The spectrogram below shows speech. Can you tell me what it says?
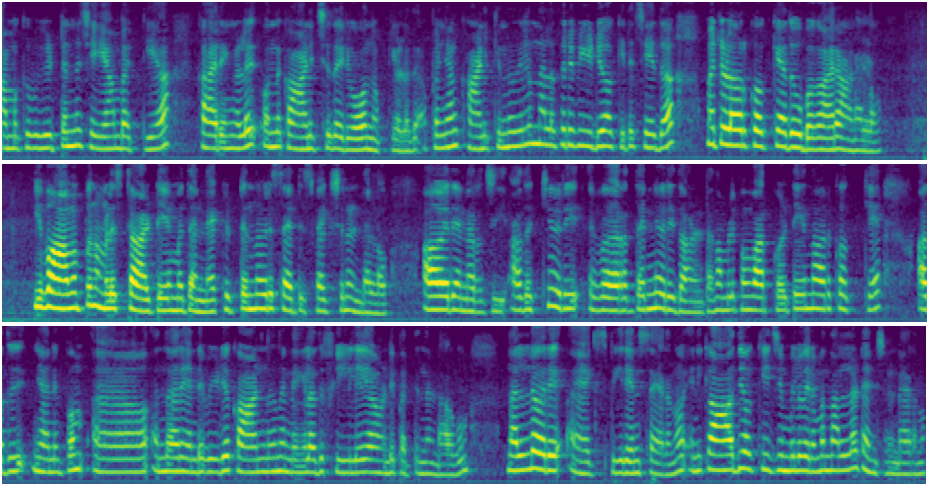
നമുക്ക് വീട്ടിൽ നിന്ന് ചെയ്യാൻ പറ്റിയ കാര്യങ്ങൾ ഒന്ന് കാണിച്ചു തരുമോ എന്നൊക്കെയുള്ളത് അപ്പം ഞാൻ കാണിക്കുന്നതിലും നല്ലതൊരു വീഡിയോ ആക്കിയിട്ട് ചെയ്താൽ മറ്റുള്ളവർക്കൊക്കെ അത് ഉപകാരമാണല്ലോ. ഈ വാമപ്പ് നമ്മൾ സ്റ്റാർട്ട് ചെയ്യുമ്പോൾ തന്നെ കിട്ടുന്ന ഒരു സാറ്റിസ്ഫാക്ഷൻ ഉണ്ടല്ലോ. ആ ഒരു എനർജി അതൊക്കെ ഒരു വേറെ തന്നെ ഒരു ഇതാണ് കേട്ടോ നമ്മളിപ്പം വർക്കൗട്ട് ചെയ്യുന്നവർക്കൊക്കെ അത് ഞാനിപ്പം എന്താ പറയുക എന്റെ വീഡിയോ കാണുന്നുണ്ടെങ്കിൽ അത് ഫീൽ ചെയ്യാൻ വേണ്ടി പറ്റുന്നുണ്ടാകും. നല്ലൊരു എക്സ്പീരിയൻസ് ആയിരുന്നു. എനിക്ക് ആദ്യമൊക്കെ ഈ ജിമ്മിൽ വരുമ്പോൾ നല്ല ടെൻഷൻ ഉണ്ടായിരുന്നു.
